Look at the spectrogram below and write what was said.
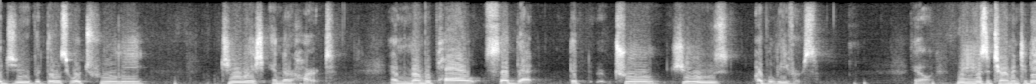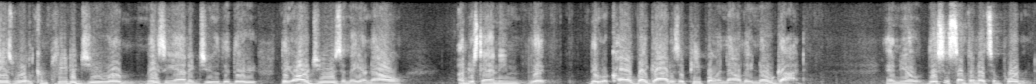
a Jew, but those who are truly Jewish in their heart. And remember, Paul said that, that true Jews are believers. You know, we use the term in today's world, completed Jew or Messianic Jew, that they, they are Jews and they are now understanding that they were called by God as a people and now they know God. And you know, this is something that's important.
